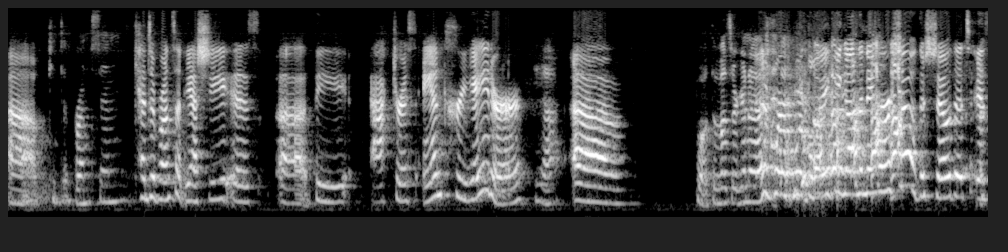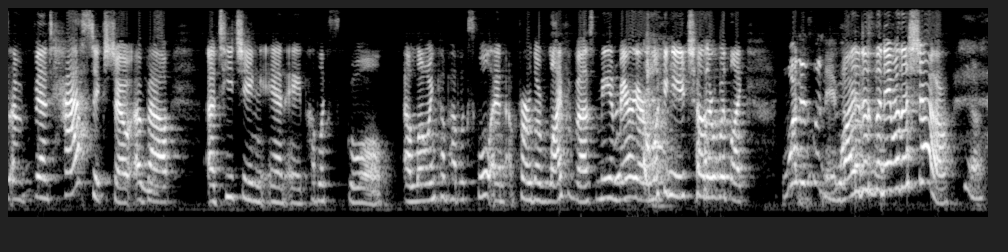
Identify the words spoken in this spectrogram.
um, Quinta Brunson. Quinta Brunson. Yeah, she is uh, the actress and creator Yeah. of Both of us are gonna. we're, we're blanking on the name of her show. The show that is a fantastic show about uh, teaching in a public school, a low-income public school, and for the life of us, me and Mary are looking at each other with like, What is the name? Why what is the name of the show? Yeah.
